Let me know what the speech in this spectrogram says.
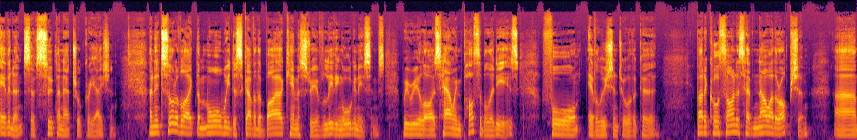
evidence of supernatural creation. And it's sort of like the more we discover the biochemistry of living organisms, we realise how impossible it is for evolution to have occurred. But of course, scientists have no other option uh,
